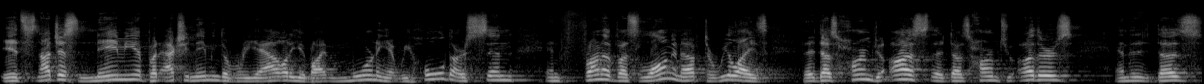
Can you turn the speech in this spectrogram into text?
It's not just naming it, but actually naming the reality by mourning it. We hold our sin in front of us long enough to realize that it does harm to us, that it does harm to others, and that it does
